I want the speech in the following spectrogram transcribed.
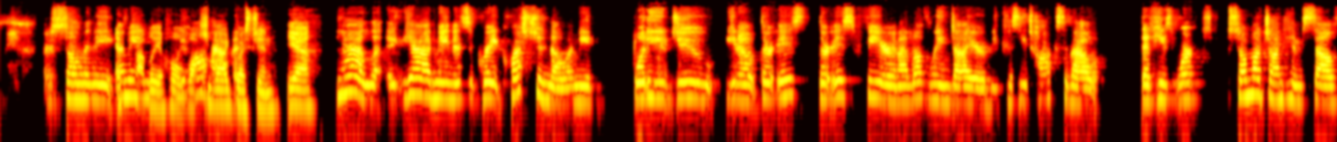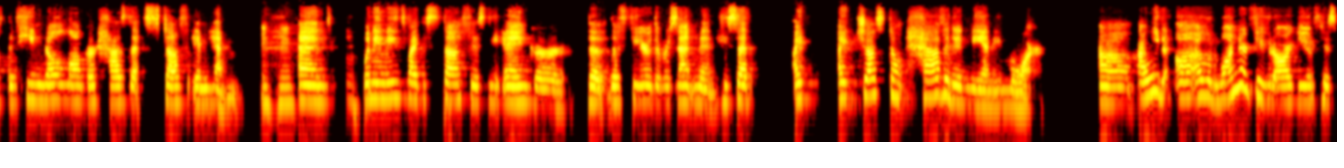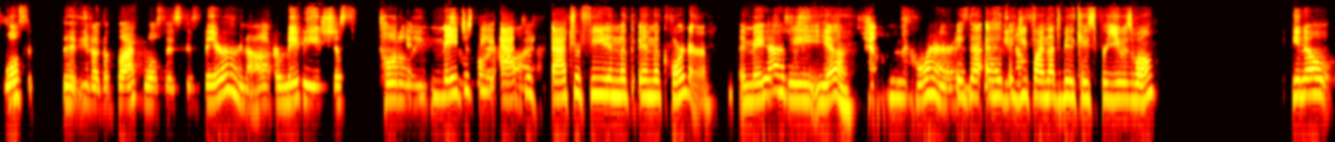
There's so many. That's I mean, probably a whole wide question. Yeah. Yeah, yeah. I mean, it's a great question, though. I mean, what do you do? You know, there is there is fear, and I love Wayne Dyer because he talks about that he's worked so much on himself that he no longer has that stuff in him. Mm-hmm. And what he means by the stuff is the anger, the the fear, the resentment. He said, "I I just don't have it in me anymore." Um, I would uh, I would wonder if he would argue if his wolf, the, you know, the black wolf is, is there or not, or maybe it's just totally it may just be atroph- atrophied in the in the corner. It may yeah, just be yeah in the corner. Is that and, did you, know, you find that to be the case for you as well? You know,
